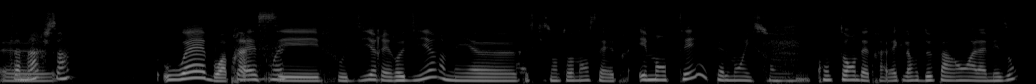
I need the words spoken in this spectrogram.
Ça marche, ça? Ouais, bon après c'est faut dire et redire, mais parce qu'ils ont tendance à être aimantés tellement ils sont contents d'être avec leurs deux parents à la maison.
